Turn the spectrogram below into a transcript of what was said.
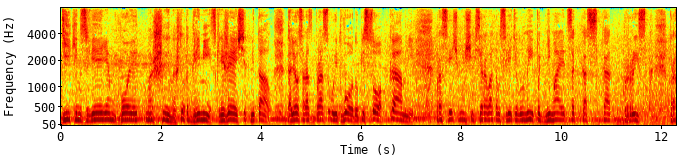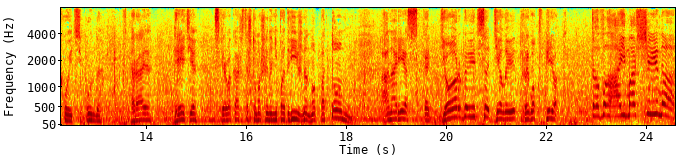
Диким зверем воет машина, что-то гремит, скрежещет металл, колеса разбрасывают воду, песок, камни. Просвечивающий в сероватом свете луны поднимается каскад брызг. Проходит секунда, вторая, третья. Сперва кажется, что машина неподвижна, но потом она резко дергается, делает рывок вперед. Давай, машина,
